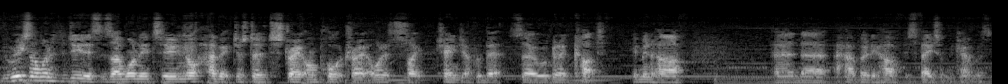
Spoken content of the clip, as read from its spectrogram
the reason I wanted to do this is I wanted to not have it just a straight on portrait. I wanted to like change up a bit. So we're going to cut him in half and uh, have only half his face on the canvas.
